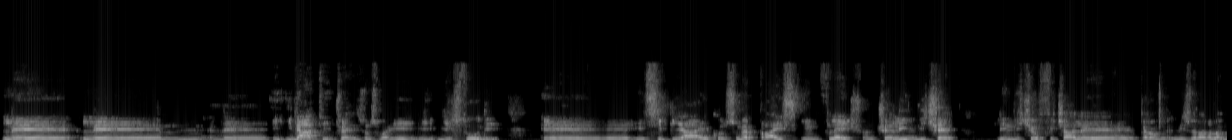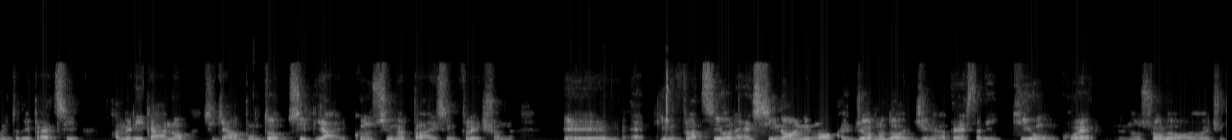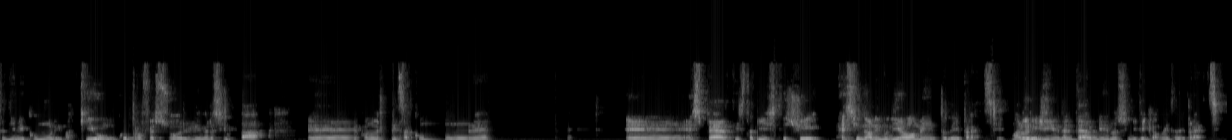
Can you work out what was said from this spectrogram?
Le, le, le, i, dati, cioè insomma, gli studi, eh, il CPI, Consumer Price Inflation, cioè l'indice, l'indice ufficiale per misurare l'aumento dei prezzi americano, si chiama appunto CPI, Consumer Price Inflation, eh, è, l'inflazione è sinonimo al giorno d'oggi nella testa di chiunque, non solo cittadini comuni, ma chiunque, professori, università, eh, conoscenza comune, eh, esperti statistici, è sinonimo di aumento dei prezzi, ma l'origine del termine non significa aumento dei prezzi.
